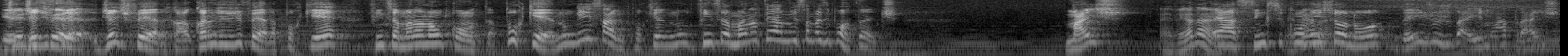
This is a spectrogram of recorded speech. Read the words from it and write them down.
feira. Dia de feira. Dia de feira, 40 dias de feira, porque fim de semana não conta. Por quê? Ninguém sabe, porque no fim de semana tem a missa mais importante. Mas É verdade. é assim que se É convencionou desde o judaísmo lá atrás.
